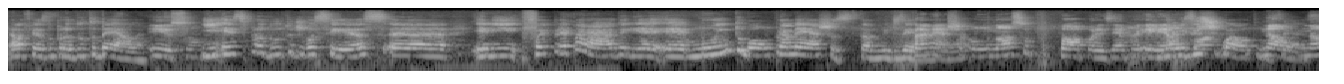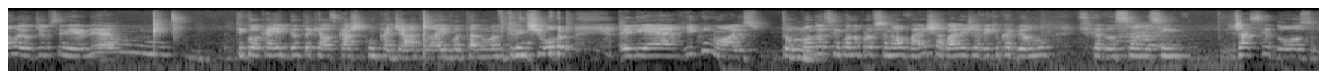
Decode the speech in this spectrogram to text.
ela fez no produto dela. Isso. E esse produto de vocês, uh, ele foi preparado, ele é, é muito bom para mechas, tá me dizendo. Para mecha. Né? O nosso pó, por exemplo, ele não é um existe pó... igual. Não, não, eu digo assim, ele é um tem que colocar ele dentro daquelas caixas com cadeado lá e botar numa vitrine de ouro. Ele é rico em óleos. Então, hum. quando, assim, quando o profissional vai enxaguar, ele já vê que o cabelo fica dançando assim, já sedoso.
